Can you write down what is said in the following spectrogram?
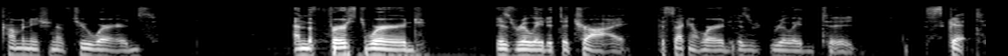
combination of two words, and the first word is related to try. The second word is related to skit.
